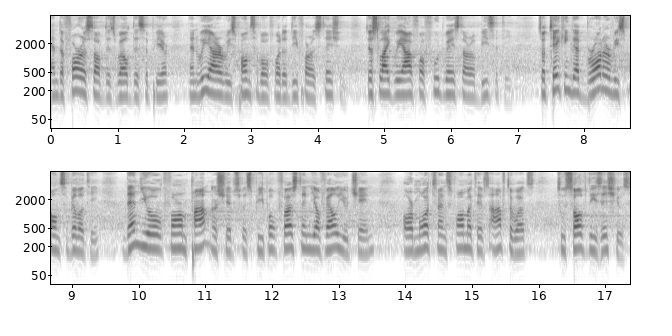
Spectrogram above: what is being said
and the forests of this world disappear, then we are responsible for the deforestation, just like we are for food waste or obesity. So taking that broader responsibility, then you'll form partnerships with people, first in your value chain, or more transformatives afterwards to solve these issues.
